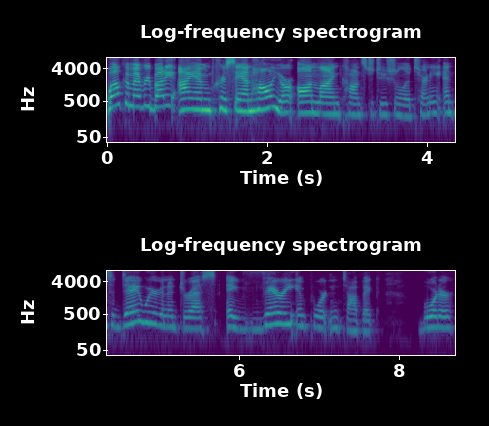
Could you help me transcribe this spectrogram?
Welcome, everybody. I am KrisAnne Hall, your online constitutional attorney, and today we're going to address a very important topic border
